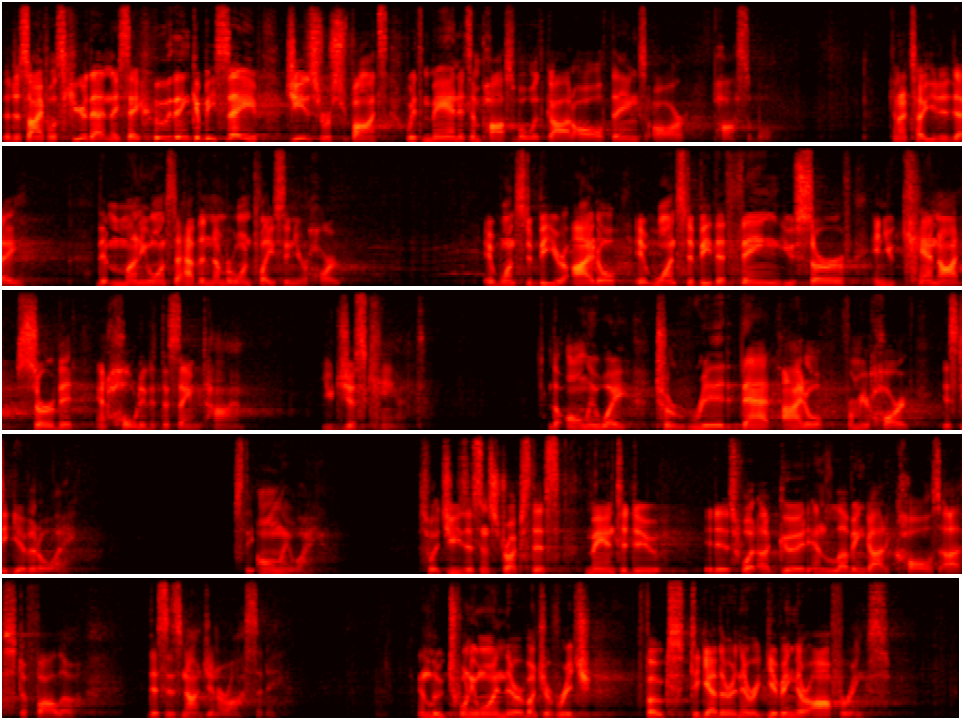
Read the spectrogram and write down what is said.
The disciples hear that and they say, Who then can be saved? Jesus' response, With man it's impossible. With God all things are possible. Can I tell you today that money wants to have the number one place in your heart. It wants to be your idol. It wants to be the thing you serve, and you cannot serve it and hold it at the same time. You just can't. The only way to rid that idol from your heart is to give it away. It's the only way. It's what Jesus instructs this man to do. It is what a good and loving God calls us to follow. This is not generosity. In Luke 21, there were a bunch of rich folks together and they were giving their offerings.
